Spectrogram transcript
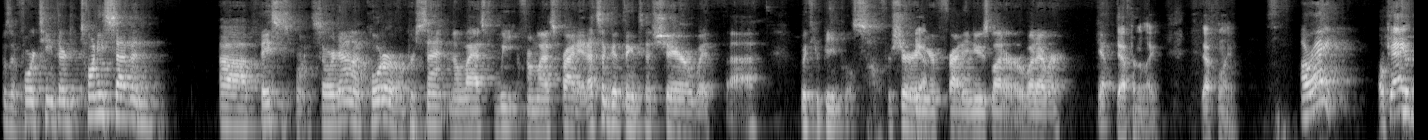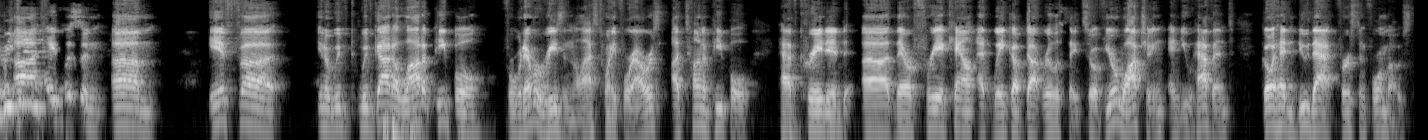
was it 14 30 27 uh, basis points. So we're down a quarter of a percent in the last week from last Friday. That's a good thing to share with uh, with your peoples for sure in your Friday newsletter or whatever. Yep. Definitely. Definitely. All right. Okay. Uh, hey, listen, um, if, uh, you know, we've, we've got a lot of people for whatever reason, the last 24 hours, a ton of people have created uh, their free account at wakeup.real estate. So if you're watching and you haven't, go ahead and do that first and foremost.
